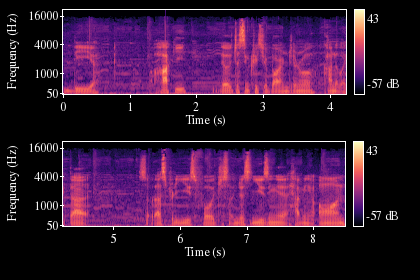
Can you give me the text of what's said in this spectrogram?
the Haki. It'll just increase your bar in general, kind of like that so that's pretty useful just like just using it having it on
